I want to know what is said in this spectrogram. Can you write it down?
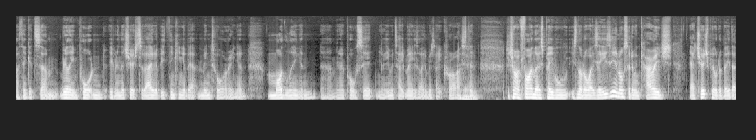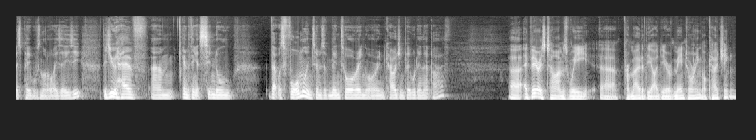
I think it's um, really important, even in the church today, to be thinking about mentoring and modeling. And, um, you know, Paul said, you know, imitate me as I imitate Christ. Yeah. And to try and find those people is not always easy. And also to encourage our church people to be those people is not always easy. Did you have um, anything at Syndal that was formal in terms of mentoring or encouraging people down that path? Uh, at various times, we uh, promoted the idea of mentoring or coaching,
